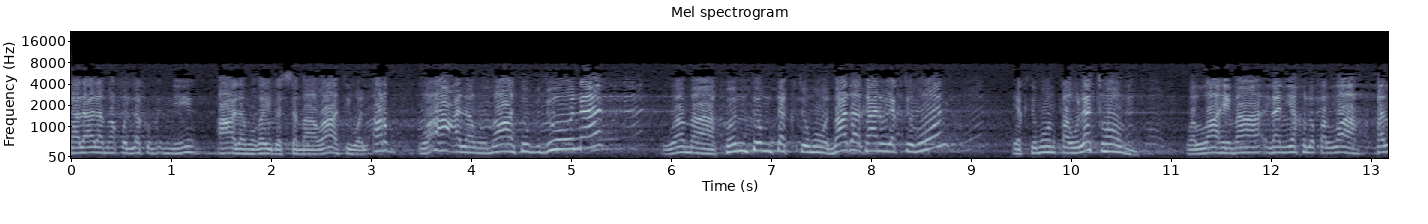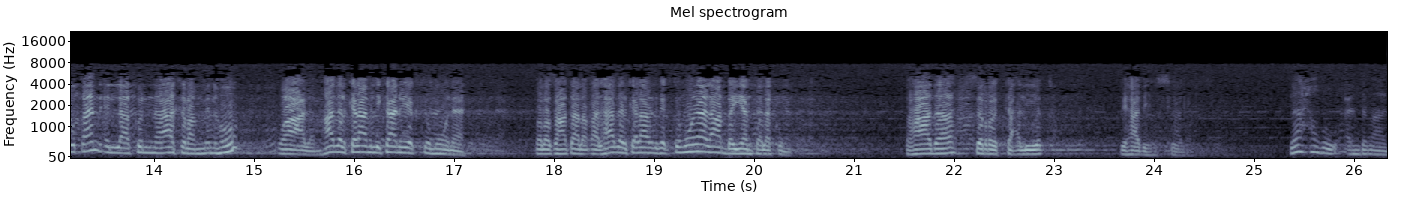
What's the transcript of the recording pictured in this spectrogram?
قال ألم أقل لكم إني أعلم غيب السماوات والأرض وأعلم ما تبدون وما كنتم تكتمون. ماذا كانوا يكتمون؟ يكتمون قولتهم. والله ما لن يخلق الله خلقا إلا كنا أكرم منه وأعلم. هذا الكلام اللي كانوا يكتمونه. فالله سبحانه وتعالى قال هذا الكلام اللي تكتمونه الآن بينت لكم. فهذا سر التعليق بهذه السورة. لاحظوا عندما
